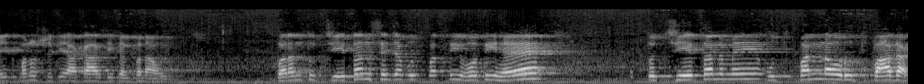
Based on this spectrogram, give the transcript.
एक मनुष्य के आकार की कल्पना हुई। परंतु चेतन से जब उत्पत्ति होती है तो चेतन में उत्पन्न और उत्पादक,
